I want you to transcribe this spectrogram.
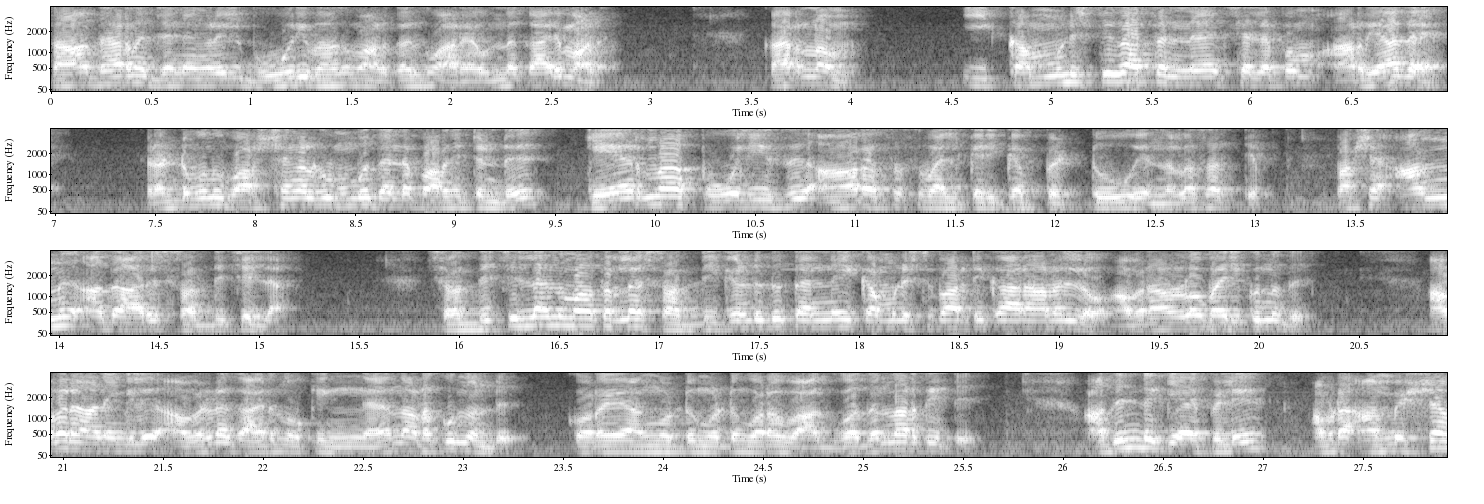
സാധാരണ ജനങ്ങളിൽ ഭൂരിഭാഗം ആൾക്കാർക്കും അറിയാവുന്ന കാര്യമാണ്. കാരണം ഈ കമ്മ്യൂണിസ്റ്റുകാർ തന്നെ ചിലപ്പം അറിയാതെ രണ്ടു മൂന്ന് വർഷങ്ങൾക്ക് മുമ്പ് തന്നെ പറഞ്ഞിട്ടുണ്ട് Kerala police R S S വൽക്കരിക്കപ്പെട്ടു എന്നുള്ള സത്യം. പക്ഷെ അന്ന് അത് ആരും ശ്രദ്ധിച്ചില്ല. ശ്രദ്ധിച്ചില്ല എന്ന് മാത്രമല്ല ശ്രദ്ധിക്കേണ്ടത് തന്നെ ഈ കമ്മ്യൂണിസ്റ്റ് പാർട്ടിക്കാരാണല്ലോ അവരാണല്ലോ ഭരിക്കുന്നത്. അവരാണെങ്കിൽ അവരുടെ കാര്യം നോക്കി ഇങ്ങനെ നടക്കുന്നുണ്ട്. കുറെ അങ്ങോട്ടും ഇങ്ങോട്ടും കുറെ വാഗ്വാദം നടത്തിയിട്ട്. അതിന്റെ ഗ്യാപ്പിൽ അവിടെ അമിത്ഷാ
